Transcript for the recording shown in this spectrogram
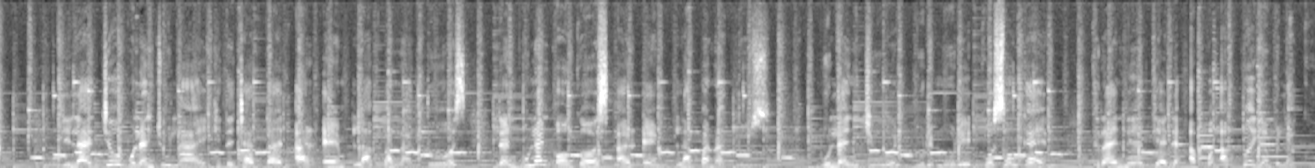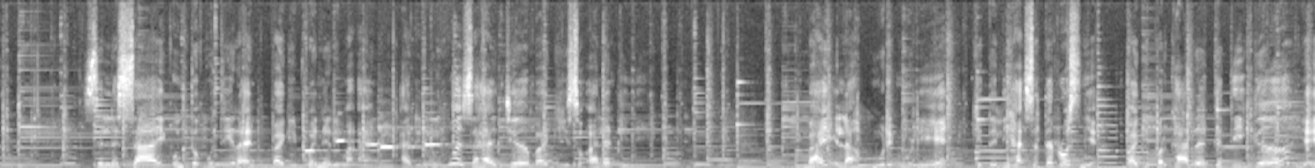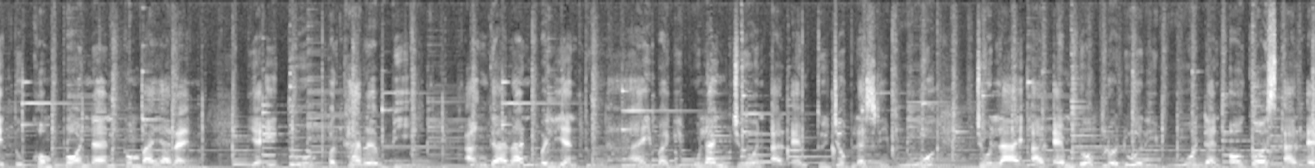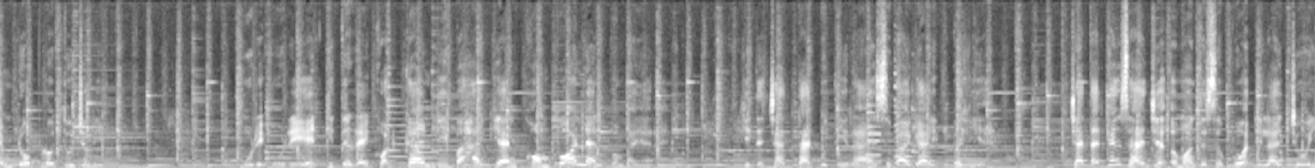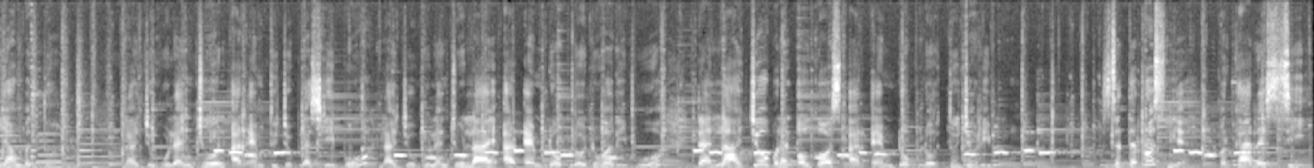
Di laju bulan Julai, kita catat RM800 dan bulan Ogos RM800. Bulan Jun, murid-murid kosongkan kerana tiada apa-apa yang berlaku. Selesai untuk butiran bagi penerimaan. Ada dua sahaja bagi soalan ini. Baiklah murid-murid, kita lihat seterusnya bagi perkara ketiga iaitu komponen pembayaran iaitu perkara B. Anggaran belian tunai bagi bulan Jun RM17,000, Julai RM22,000 dan Ogos RM27,000. Murid-murid, kita rekodkan di bahagian komponen pembayaran. Kita catat butiran sebagai belian. Catatkan saja amount tersebut di laju yang betul. Laju bulan Jun RM17,000, laju bulan Julai RM22,000 dan laju bulan Ogos RM27,000. Seterusnya, perkara C.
